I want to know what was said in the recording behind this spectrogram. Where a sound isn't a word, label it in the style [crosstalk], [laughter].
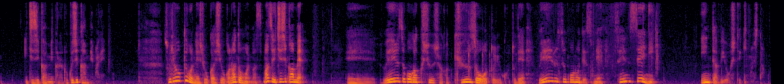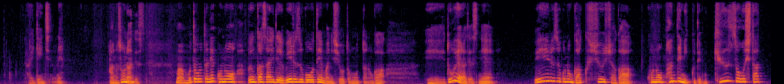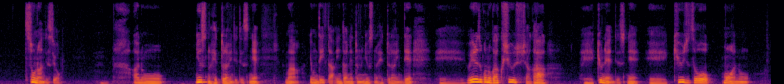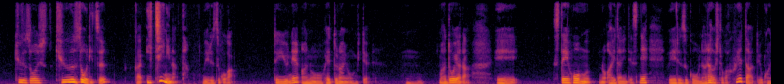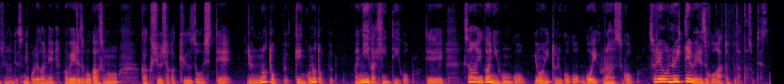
1時間目から6時間目まで。それを今日はね紹介しようかなと思います。まず1時間目。えー、ウェールズ語学習者が急増ということでウェールズ語のですね先生にインタビューをしてきました。はい、現地のねあのそうなんですまあもともとねこの文化祭でウェールズ語をテーマにしようと思ったのが、えー、どうやらですねウェールズ語の学習者がこのパンデミックでも急増したそうなんですよ。あのニュースのヘッドラインでですねまあ読んでいたインターネットのニュースのヘッドラインで、えー、ウェールズ語の学習者が、えー、去年ですね、えー、急増もうあの急増急増率が1位になった。ウェールズ語が。っていうねあのヘッドラインを見て、うん、まあどうやら、えー、ステイホームの間にですねウェールズ語を習う人が増えたという感じなんですね。これがね、まあ、ウェールズ語がその学習者が急増しているのトップ言語のトップ、まあ、2位がヒンディー語。で3位が日本語。4位トルコ語。5位フランス語。それを抜いてウェールズ語がトップだったそうです。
